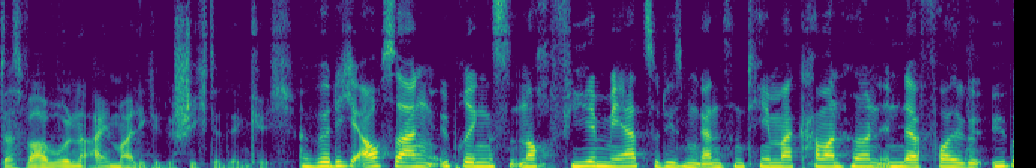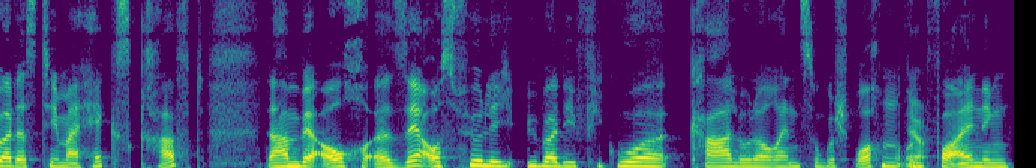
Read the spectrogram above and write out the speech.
Das war wohl eine einmalige Geschichte, denke ich. Würde ich auch sagen. Übrigens noch viel mehr zu diesem ganzen Thema kann man hören in der Folge über das Thema Hexkraft. Da haben wir auch äh, sehr ausführlich über die Figur Carlo Lorenzo gesprochen und Ja. vor allen Dingen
